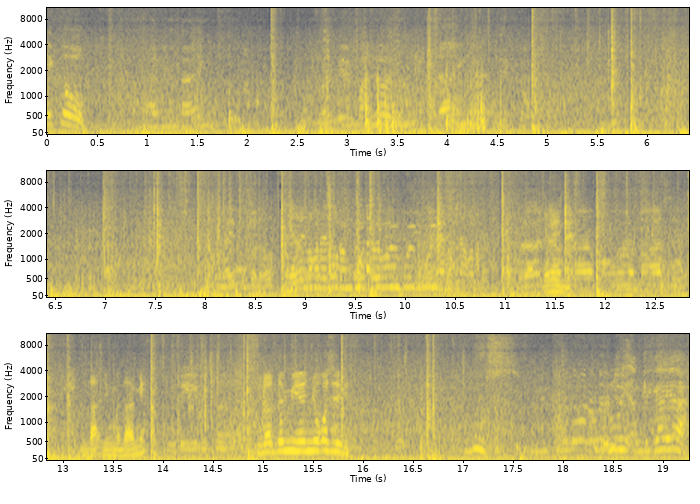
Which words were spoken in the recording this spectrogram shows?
iko. Sabi ng daing. Wala yung panon. Daing ka dito. Na ito pala oh. Meron ako nito. Ang ko yung buhay Wala Kanina. na pangulam ng aso. Mada yung madami. Sinadamihan nyo kasi. Bus. Ruy, ang ligaya.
